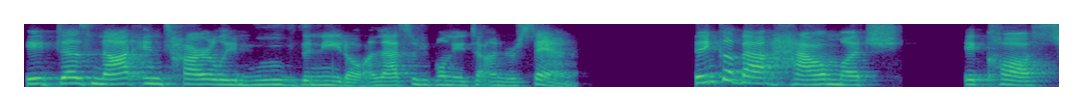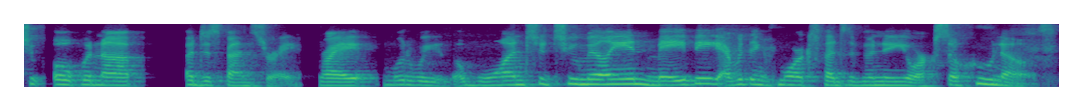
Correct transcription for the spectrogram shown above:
it does not entirely move the needle. And that's what people need to understand. Think about how much it costs to open up a dispensary, right? What are we, one to two million? Maybe everything's more expensive in New York. So who knows?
